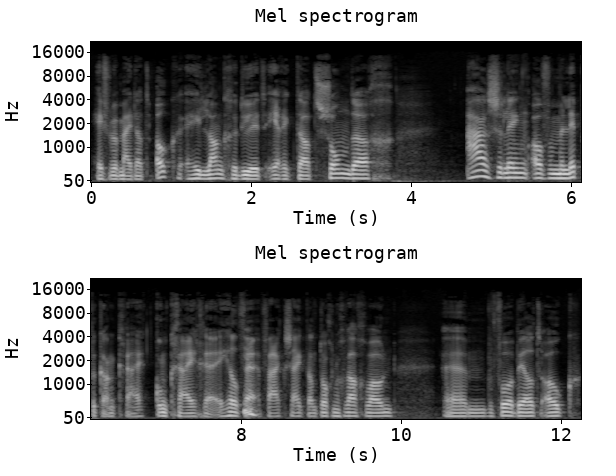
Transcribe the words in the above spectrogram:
heeft bij mij dat ook heel lang geduurd. Eer ik dat zonder aarzeling over mijn lippen kan krijgen, kon krijgen. Heel Ja. vaak zei ik dan toch nog wel gewoon ehm, bijvoorbeeld ook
